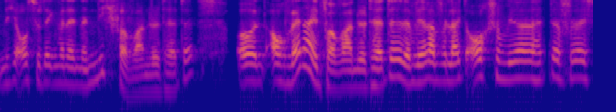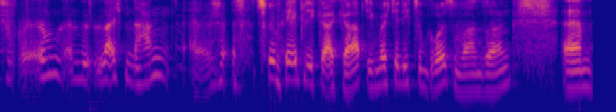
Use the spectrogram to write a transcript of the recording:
nicht auszudenken, wenn er den nicht verwandelt hätte. Und auch wenn er ihn verwandelt hätte, dann wäre er vielleicht auch schon wieder, hätte er vielleicht einen leichten Hang zur Überheblichkeit gehabt. Ich möchte nicht zum Größenwahn sagen. Ähm,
